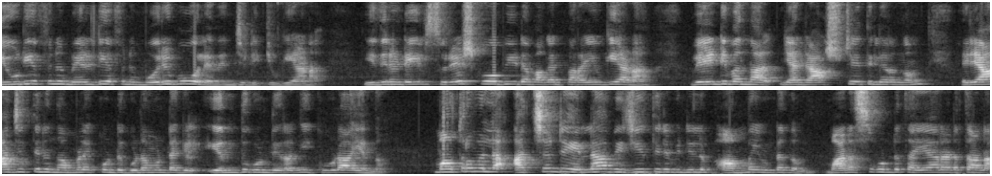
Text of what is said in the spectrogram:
യു ഡി എഫിനും എൽ ഡി എഫിനും ഒരുപോലെ നെഞ്ചിടിക്കുകയാണ്. ഇതിനിടയിൽ സുരേഷ് ഗോപിയുടെ മകൻ പറയുകയാണ് വേണ്ടി വന്നാൽ ഞാൻ രാഷ്ട്രീയത്തിലിറങ്ങും രാജ്യത്തിന് നമ്മളെ കൊണ്ട് ഗുണമുണ്ടെങ്കിൽ എന്തുകൊണ്ട് ഇറങ്ങിക്കൂടാ എന്നും. മാത്രമല്ല അച്ഛന്റെ എല്ലാ വിജയത്തിന് പിന്നിലും അമ്മയുണ്ടെന്നും മനസ്സുകൊണ്ട് തയ്യാറെടുത്താണ്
